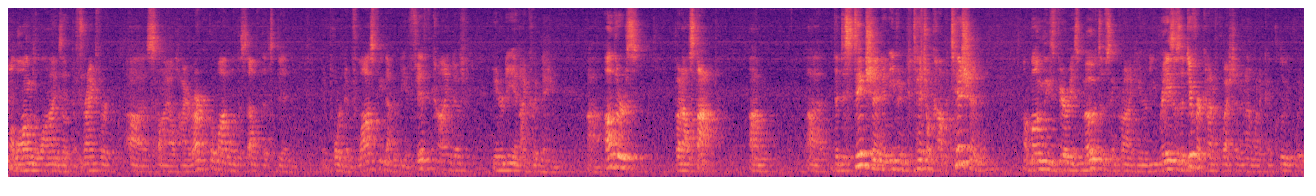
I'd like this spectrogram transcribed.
along the lines of the Frankfurt-style uh, hierarchical model of the self that's been important in philosophy. That would be a fifth kind of unity, and I could name uh, others, but I'll stop. Um, uh, the distinction and even potential competition among these various modes of synchronic unity raises a different kind of question, and I want to conclude with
